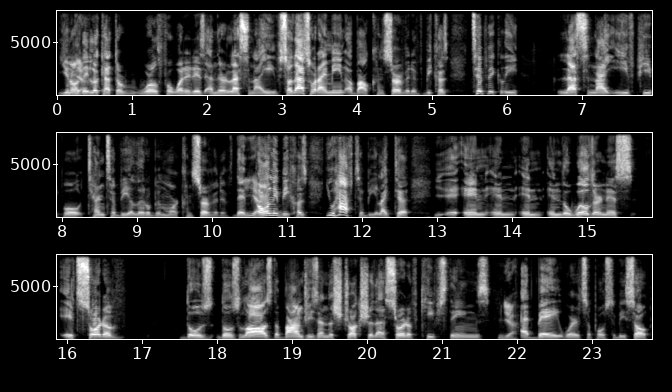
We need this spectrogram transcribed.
You know, Yeah. they look at the world for what it is and they're less naive. So that's what I mean about conservative because typically less naive people tend to be a little bit more conservative. They Yeah. only because you have to be like to in in in in the wilderness it's sort of those those laws, the boundaries and the structure that sort of keeps things Yeah. at bay where it's supposed to be. So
